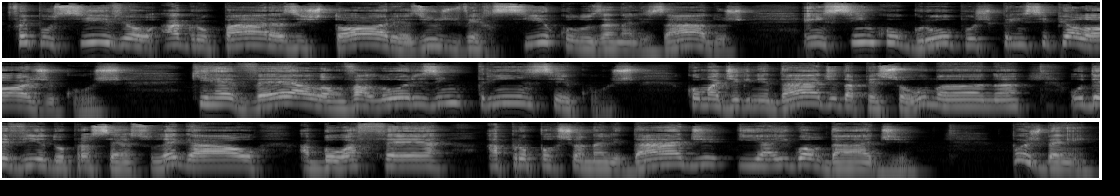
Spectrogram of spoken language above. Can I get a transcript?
foi possível agrupar as histórias e os versículos analisados em cinco grupos principiológicos que revelam valores intrínsecos como a dignidade da pessoa humana, o devido processo legal, a boa-fé, a proporcionalidade e a igualdade. Pois bem,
